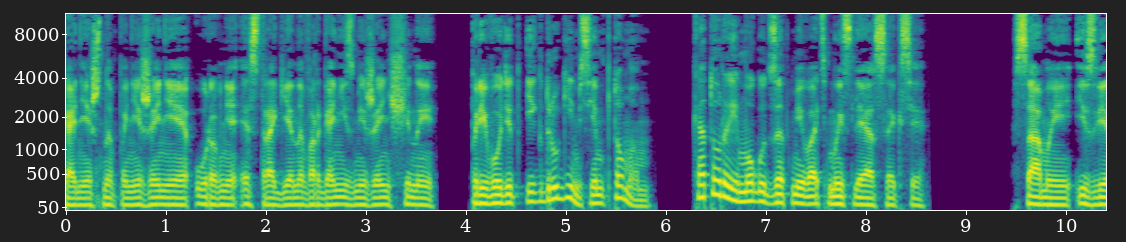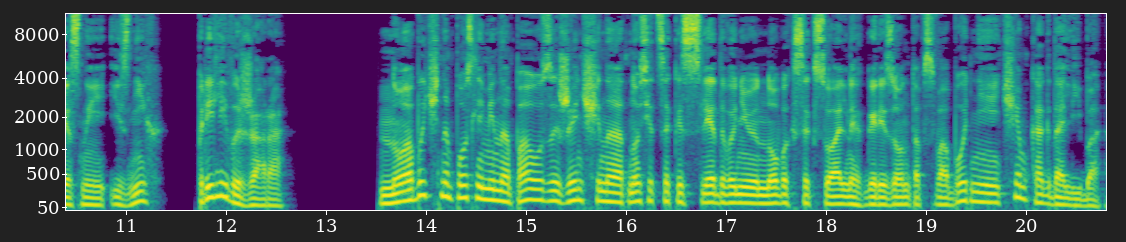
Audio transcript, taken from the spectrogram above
Конечно, понижение уровня эстрогена в организме женщины приводит и к другим симптомам, которые могут затмевать мысли о сексе. Самые известные из них – приливы жара. Но обычно после менопаузы женщина относится к исследованию новых сексуальных горизонтов свободнее, чем когда-либо.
